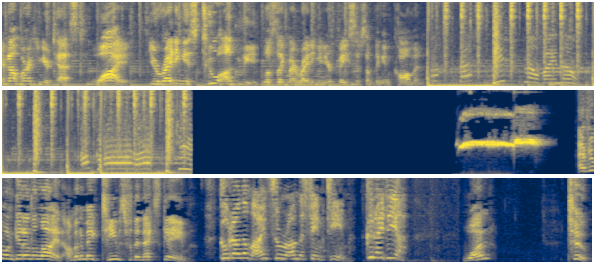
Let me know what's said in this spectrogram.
I'm not marking your test. Why? Your writing is too ugly. Looks like my writing and your face have something in common. No, I know. I got it. Everyone get on the line. I'm gonna make teams for the next game. Go down the line so we're on the same team. Good idea. One, two.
